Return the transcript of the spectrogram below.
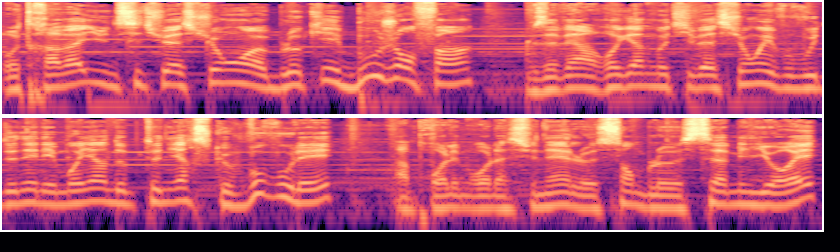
Au travail, une situation euh, bloquée bouge enfin, vous avez un regain de motivation et vous vous donnez les moyens d'obtenir ce que vous voulez. Un problème relationnel semble s'améliorer,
